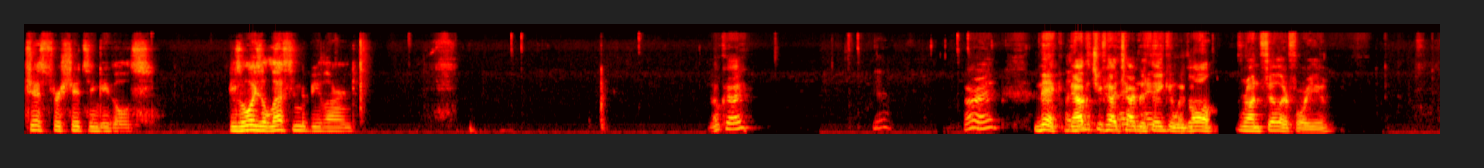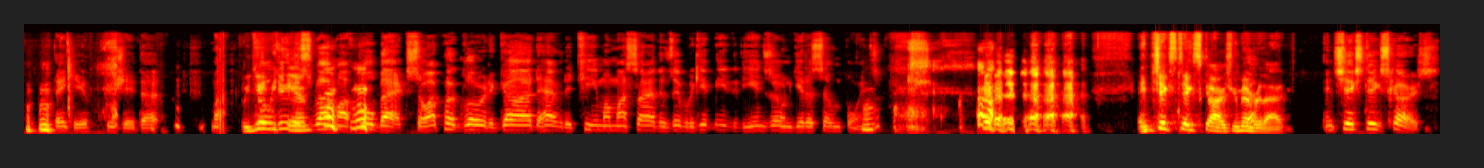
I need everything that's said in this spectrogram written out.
just for shits and giggles. There's always a lesson to be learned. Okay. Yeah. All right. Nick, I now that you've had I- time to I- think and we've all run filler for you, Thank you. Appreciate that. We do what Didn't we do this can. without my fullback, so I put glory to God to having a team on my side that was able to get me to the end zone and get us seven points. and chicks dig scars. Remember that. And chicks dig scars.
